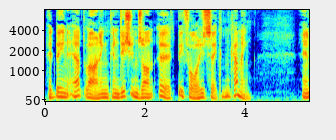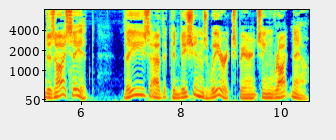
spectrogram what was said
had been outlining conditions on earth before his second coming. And as I see it, these are the conditions we're experiencing right now.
